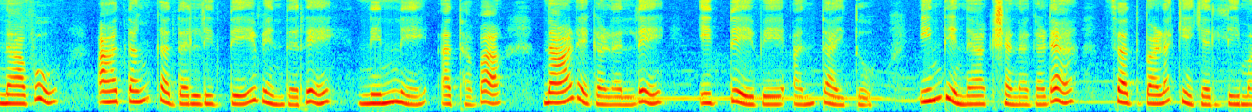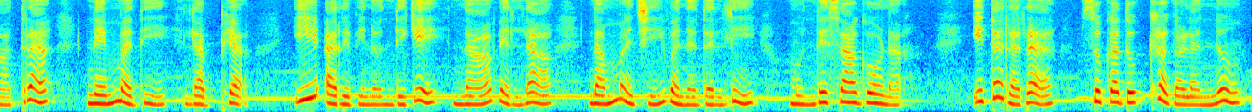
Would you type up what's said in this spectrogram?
ನಾವು ಆತಂಕದಲ್ಲಿದ್ದೇವೆಂದರೆ ನಿನ್ನೆ ಅಥವಾ ನಾಳೆಗಳಲ್ಲೇ ಇದ್ದೇವೆ ಅಂತಾಯಿತು. ಇಂದಿನ ಕ್ಷಣಗಳ ಸದ್ಬಳಕೆಯಲ್ಲಿ ಮಾತ್ರ ನೆಮ್ಮದಿ ಲಭ್ಯ. ಈ ಅರಿವಿನೊಂದಿಗೆ ನಾವೆಲ್ಲ ನಮ್ಮ ಜೀವನದಲ್ಲಿ ಮುಂದೆ ಸಾಗೋಣ. ಇತರರ ಸುಖ ದುಃಖಗಳನ್ನು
